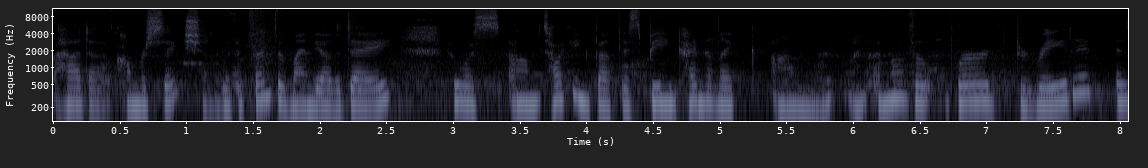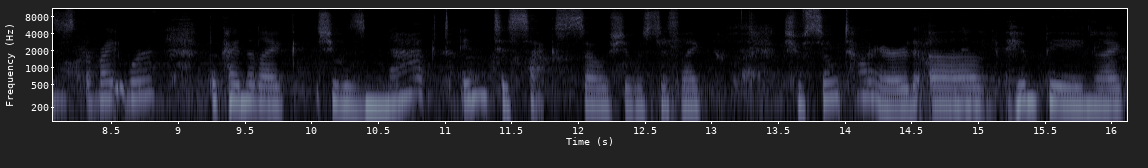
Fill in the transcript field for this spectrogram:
had a conversation with a friend of mine the other day who was um, talking about this being kind of like, um, I don't know if the word berated is the right word, but kind of like she was nagged into sex. So she was just like, she was so tired of him being like,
